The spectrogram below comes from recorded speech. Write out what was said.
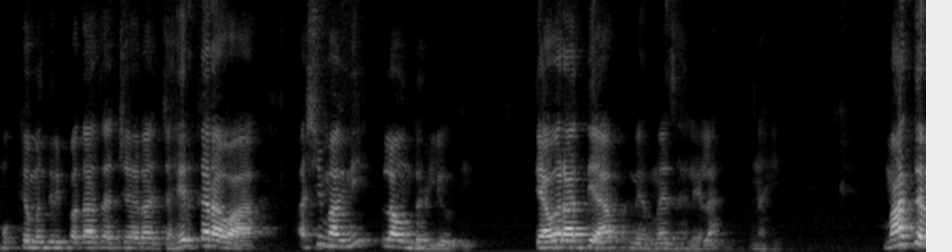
मुख्यमंत्री पदाचा चेहरा जाहीर करावा अशी मागणी लावून धरली होती. त्यावर अद्याप निर्णय झालेला मात्र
